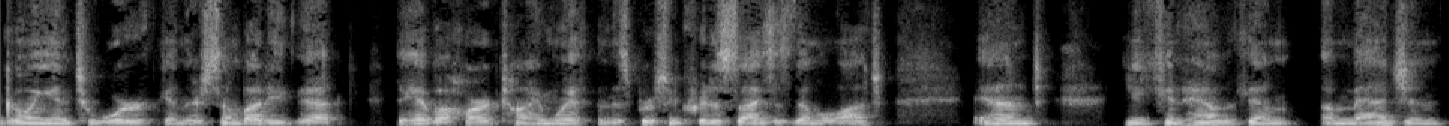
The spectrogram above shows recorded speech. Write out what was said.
going into work and there's somebody that they have a hard time with, and this person criticizes them a lot. And you can have them imagine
